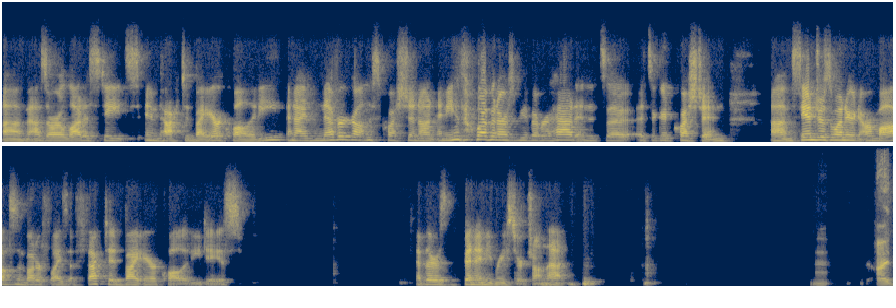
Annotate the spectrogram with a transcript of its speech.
um, as are a lot of states impacted by air quality. And I've never gotten this question on any of the webinars we've ever had. And it's a, it's a good question. Um, Sandra's wondering, are moths and butterflies affected by air quality days? If there's been any research on that. Mm, I,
